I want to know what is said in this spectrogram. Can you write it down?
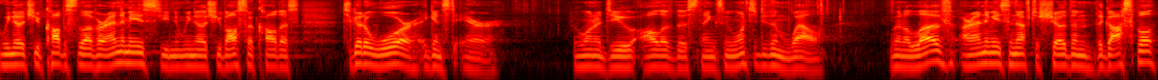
We know that you've called us to love our enemies. We know that you've also called us to go to war against error. We want to do all of those things. We want to do them well. We want to love our enemies enough to show them the gospel.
